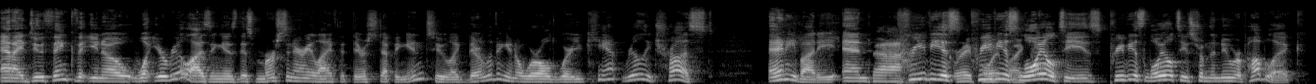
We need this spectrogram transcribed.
And I do think that you know what you're realizing is this mercenary life that they're stepping into, like they're living in a world where you can't really trust anybody and Ah, previous great point, previous loyalties previous loyalties from the new republic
